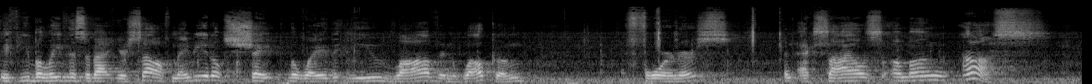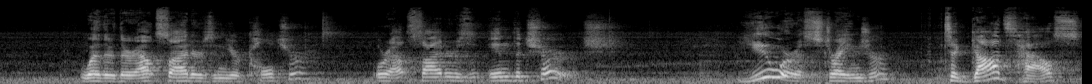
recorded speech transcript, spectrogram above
if you believe this about yourself, maybe it'll shape the way that you love and welcome foreigners and exiles among us. Whether they're outsiders in your culture or outsiders in the church. You were a stranger to God's house,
